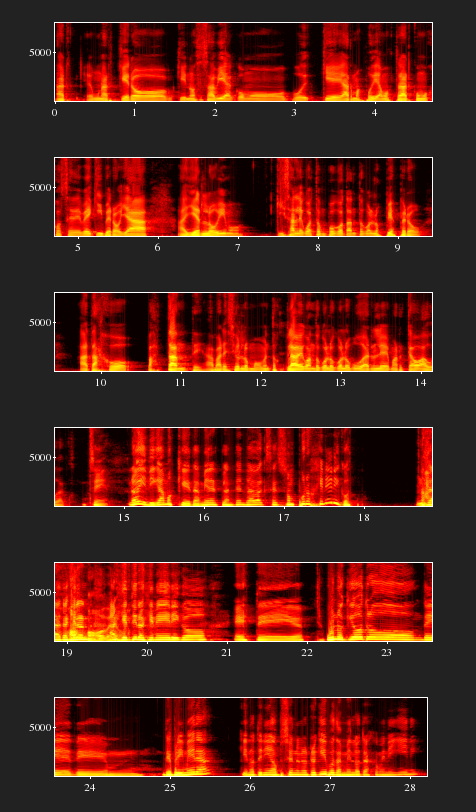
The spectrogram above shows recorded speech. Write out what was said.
Ar- un arquero que no se sabía cómo qué armas podía mostrar como José de Becky, pero ya ayer lo vimos. Quizás le cuesta un poco tanto con los pies, pero atajó bastante. Apareció en los momentos clave cuando Colo Colo pudo haberle marcado a Audax. Sí. No, y digamos que también el plantel de Abax son puros genéricos. No, o sea, trajeron pero- argentinos genéricos, este, uno que otro de, de, de primera, que no tenía opción en otro equipo, también lo trajo Meneghini.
